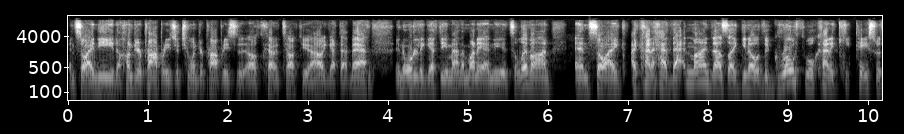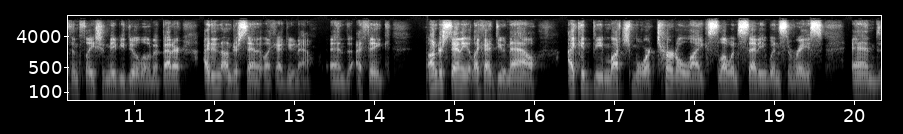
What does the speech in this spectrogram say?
and so I need 100 properties or 200 properties. I'll kind of talk to you how I got that math in order to get the amount of money I needed to live on. And so I I kind of had that in mind. And I was like, you know, the growth will kind of keep pace with inflation, maybe do a little bit better. I didn't understand it like I do now, and I think understanding it like I do now. I could be much more turtle like, slow and steady wins the race and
